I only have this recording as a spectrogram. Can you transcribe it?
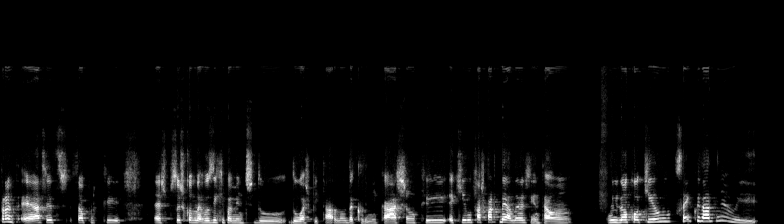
pronto, é, às vezes só porque as pessoas quando levam os equipamentos do, do hospital ou da clínica acham que aquilo faz parte delas, e então lidam com aquilo sem cuidado nenhum. E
